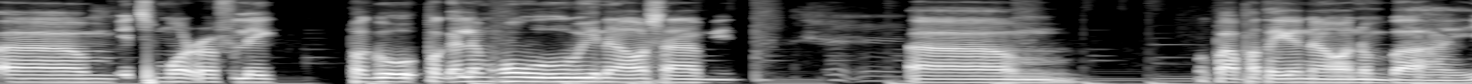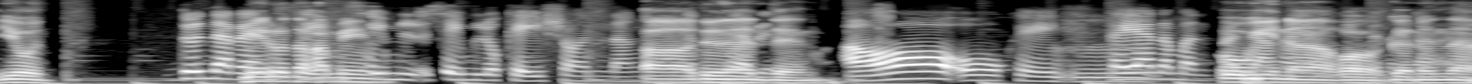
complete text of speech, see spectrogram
Um, it's more of like, pag, pag alam kong uuwi na ako sa amin, Mm-mm. um, magpapatayo na ako ng bahay. Yun. Doon na rin meron na same, kami. same same location ng Ah, doon na din. Oh, okay. Mm-mm. Kaya naman pala. Uwi na ako. Ganun na.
